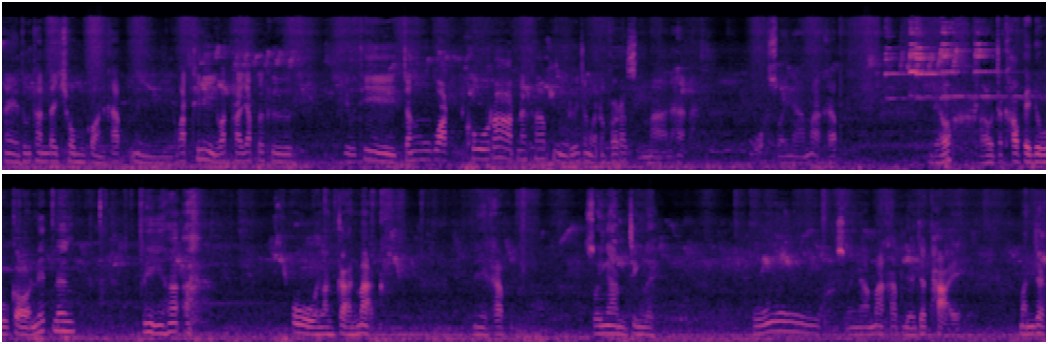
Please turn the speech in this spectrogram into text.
ให้ทุกท่านได้ชมก่อนครับนี่วัดที่นี่วัดพายัพก็คืออยู่ที่จังหวัดโคราชนะครับนี่หรือจังหวัดนครราชสีมานะฮะโอ้สวยงามมากครับ เดี๋ยวเราจะเข้าไปดูก่อนนิดนึงนี่ฮะ โอ้อลังการมาก นี่ครับ สวยงามจริงเลย โอ้สวยงามมากครับ เดี๋ยวจะถ่ายบรรยา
